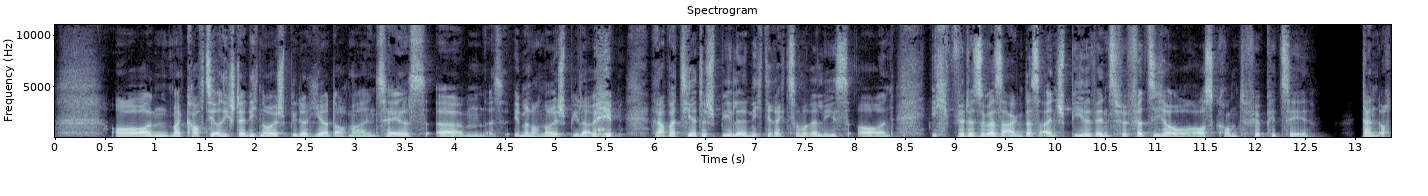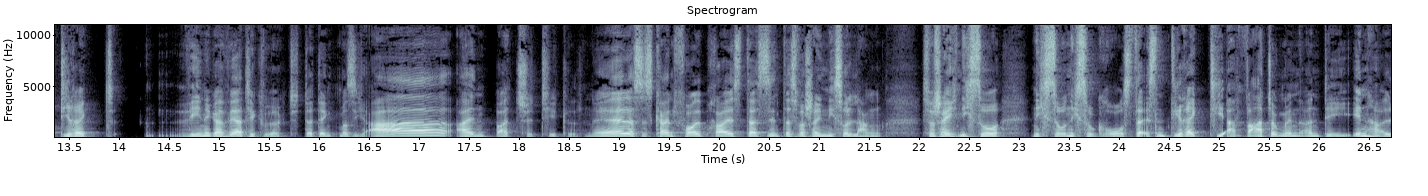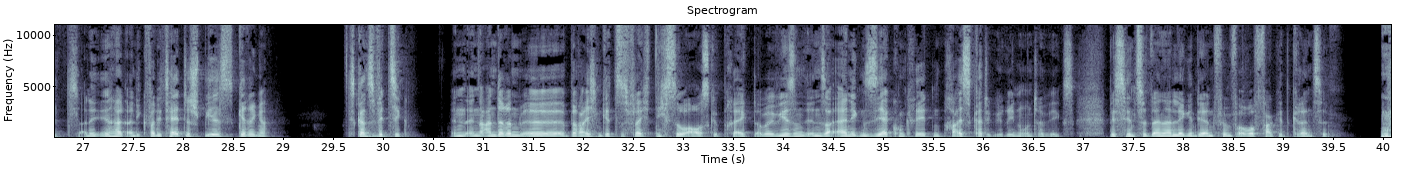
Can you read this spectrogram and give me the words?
Und man kauft sich auch nicht ständig neue Spiele, hier und auch mal in Sales. Ähm, also immer noch neue Spiele, aber eben rabattierte Spiele, nicht direkt zum Release. Und ich würde sogar sagen, dass ein Spiel, wenn es für 40 Euro rauskommt für PC, dann auch direkt weniger wertig wirkt. Da denkt man sich, ah, ein Budget-Titel. Ne, das ist kein Vollpreis, das sind, das ist wahrscheinlich nicht so lang. Ist wahrscheinlich nicht so, nicht so, nicht so groß. Da sind direkt die Erwartungen an die Inhalt, an den Inhalt, an die Qualität des Spiels geringer. Ist ganz witzig. In, in anderen äh, Bereichen gibt es vielleicht nicht so ausgeprägt, aber wir sind in einigen sehr konkreten Preiskategorien unterwegs. Bis hin zu deiner legendären 5 Euro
